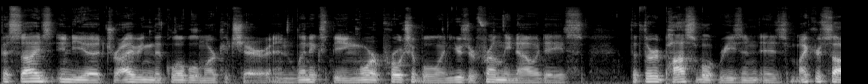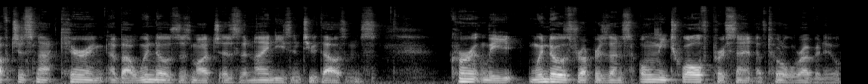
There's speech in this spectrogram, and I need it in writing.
Besides India driving the global market share and Linux being more approachable and user friendly nowadays, the third possible reason is Microsoft just not caring about Windows as much as the 90s and 2000s. Currently, Windows represents only 12% of total revenue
